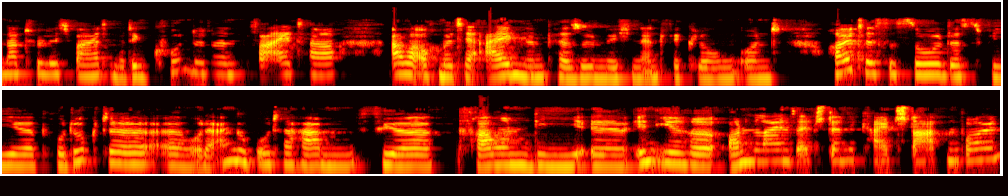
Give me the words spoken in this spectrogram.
natürlich weiter, mit den Kundinnen weiter, aber auch mit der eigenen persönlichen Entwicklung. Und Heute ist es so, dass wir Produkte äh, oder Angebote haben für Frauen, die äh, in ihre Online-Selbstständigkeit starten wollen.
